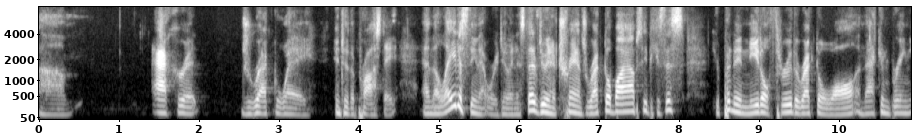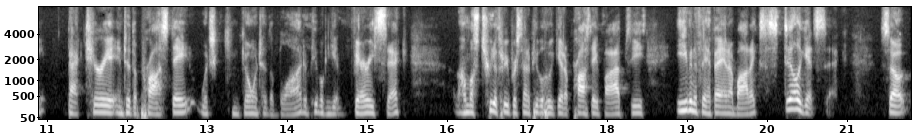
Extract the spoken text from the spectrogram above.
um, accurate, direct way into the prostate. And the latest thing that we're doing, instead of doing a transrectal biopsy, because this, you're putting a needle through the rectal wall and that can bring bacteria into the prostate, which can go into the blood, and people can get very sick. Almost two to three percent of people who get a prostate biopsy, even if they have antibiotics, still get sick. So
